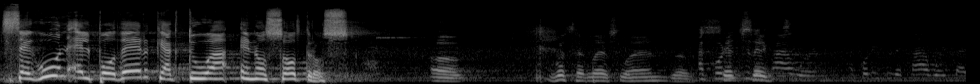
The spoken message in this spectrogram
según el poder que actúa en nosotros. What's that last line? The Uh. According to the power that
